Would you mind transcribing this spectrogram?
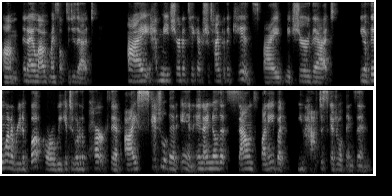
Um, and I allowed myself to do that. I have made sure to take extra time for the kids. I make sure that, you know, if they want to read a book or we get to go to the park, that I schedule that in. And I know that sounds funny, but you have to schedule things in.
